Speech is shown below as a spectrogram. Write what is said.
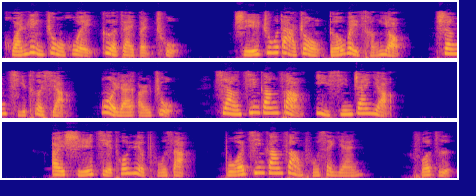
还令众会各在本处，使诸大众得未曾有，生其特想，默然而住，向金刚藏一心瞻仰。尔时解脱月菩萨博金刚藏菩萨言：“佛子。”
